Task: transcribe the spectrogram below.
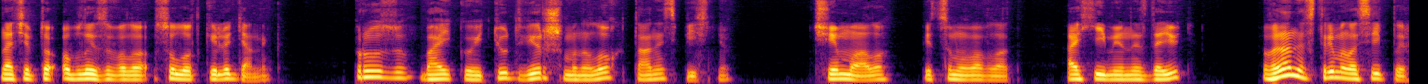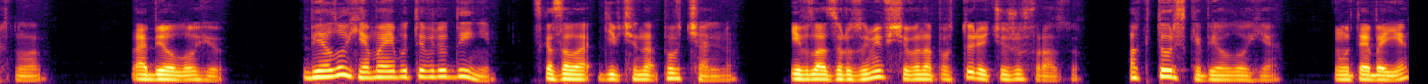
начебто облизувало солодкий льодяник. Прозу, байку, етюд, вірш, монолог, танець, пісню. Чимало, підсумував Влад. А хімію не здають? Вона не встрималася і пирхнула. А біологію? Біологія має бути в людині, сказала дівчина повчально, і Влад зрозумів, що вона повторює чужу фразу. Акторська біологія. У тебе є?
